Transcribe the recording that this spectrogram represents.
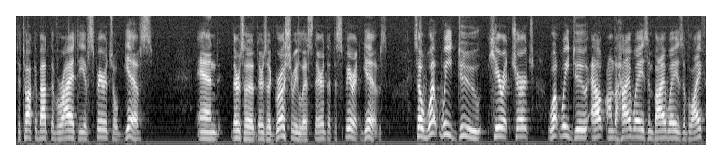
to talk about the variety of spiritual gifts. And there's a, there's a grocery list there that the Spirit gives. So, what we do here at church, what we do out on the highways and byways of life,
